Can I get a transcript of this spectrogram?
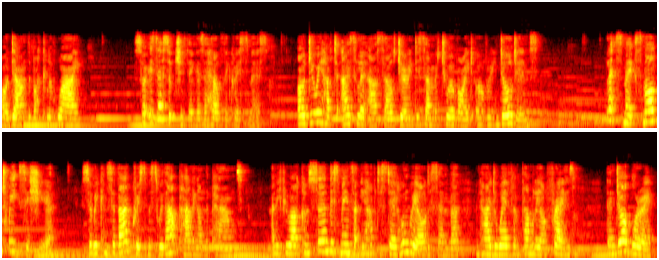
or downed the bottle of wine. So, is there such a thing as a healthy Christmas? Or do we have to isolate ourselves during December to avoid overindulgence? Let's make small tweaks this year so we can survive Christmas without piling on the pounds. And if you are concerned this means that you have to stay hungry all December and hide away from family or friends, then don't worry.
